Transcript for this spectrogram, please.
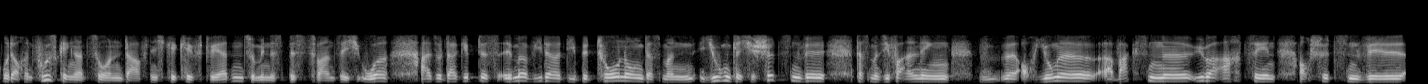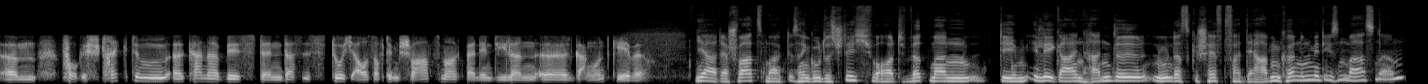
Und auch in Fußgängerzonen darf nicht gekifft werden, zumindest bis 20 Uhr. Also da gibt es immer wieder die Betonung, dass man Jugendliche schützen will, dass man sie vor allen Dingen äh, auch junge Erwachsene über 18 auch schützen will ähm, vor gestrecktem äh, Cannabis, denn das ist durchaus auf dem Schwarzmarkt bei den den Dealern äh, gang und gäbe. Ja, der Schwarzmarkt ist ein gutes Stichwort. Wird man dem illegalen Handel nun das Geschäft verderben können mit diesen Maßnahmen?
